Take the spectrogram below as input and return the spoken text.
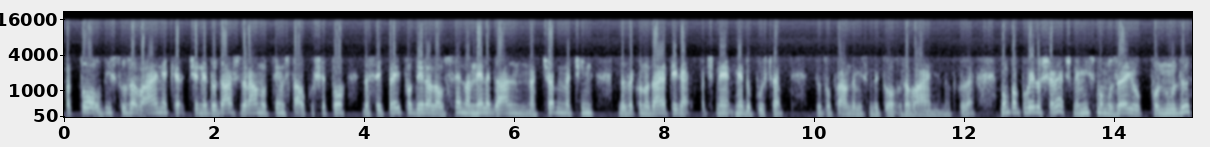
pa to v bistvu zavajanje, ker če ne dodaš zraven v tem stavku še to, da se je prej to delalo vse na nelegalen, na črn način, da zakonodaja tega pač ne, ne dopušča. Zato pravim, da mislim, da je to zavajanje. No, da, bom pa povedal še več. Ne, mi smo muzeju ponudili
